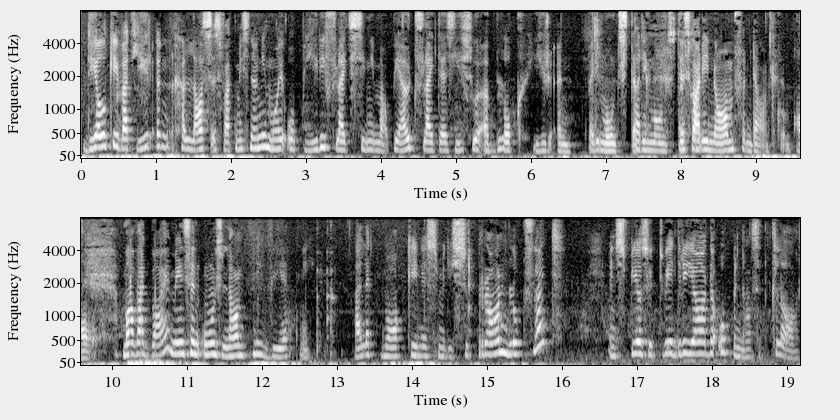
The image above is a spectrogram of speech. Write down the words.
deeltjie wat hierin gelas is wat mens nou nie mooi op hierdie fluit sien nie, maar op die houtfluit is hier so 'n blok hierin by die mondstuk. By die mondstuk. Dis waar die naam vandaan kom. Oh. Maar wat baie mense in ons land nie weet nie. Hulle maak kennis met die sopraan blokfluit en speel so 2-3 jaar daarop en dan is dit klaar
